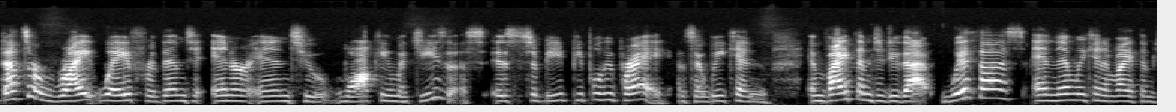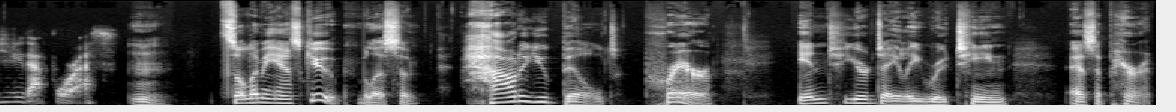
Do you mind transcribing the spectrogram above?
that's a right way for them to enter into walking with Jesus is to be people who pray. And so we can invite them to do that with us, and then we can invite them to do that for us. Mm. So let me ask you, Melissa, how do you build prayer into your daily routine as a parent.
